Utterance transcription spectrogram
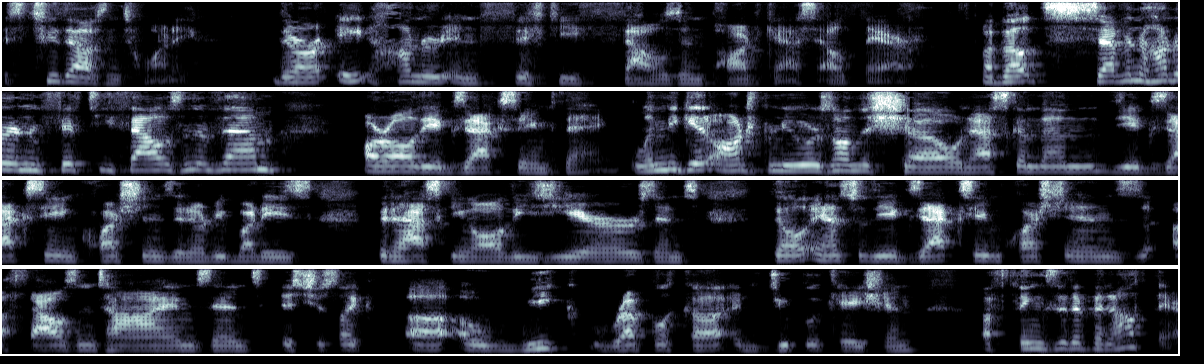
it's 2020. There are 850,000 podcasts out there. About 750,000 of them are all the exact same thing. Let me get entrepreneurs on the show and ask them the exact same questions that everybody's been asking all these years. And they'll answer the exact same questions a thousand times. And it's just like a, a weak replica and duplication of things that have been out there.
